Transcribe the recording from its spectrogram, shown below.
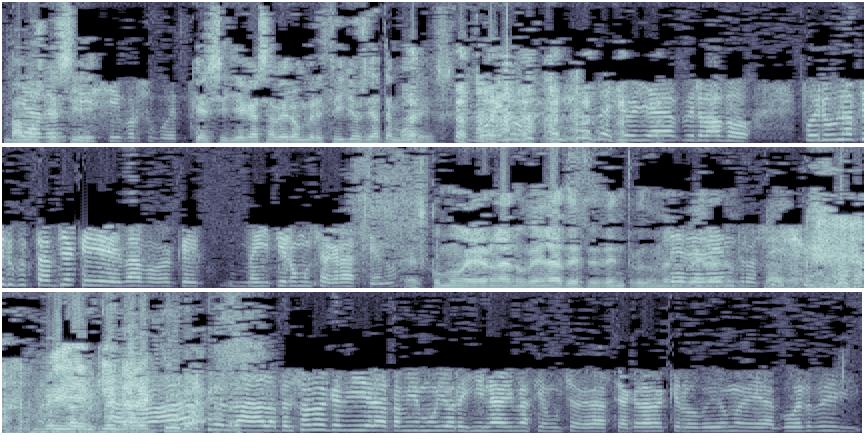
Vamos, que sí, sí, sí, por supuesto. que si llegas a ver hombrecillos ya te mueres. Bueno, entonces yo ya, pero vamos, fueron unas circunstancias que, vamos, que me hicieron mucha gracia, ¿no? Es como leer la novela desde dentro de una Desde novela. ¿no? dentro, sí. Claro. Muy bien, Además, lectura. La, la persona que vi era también muy original y me hacía mucha gracia. Cada vez que lo veo me acuerdo y,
